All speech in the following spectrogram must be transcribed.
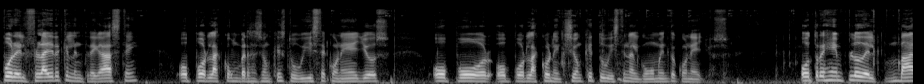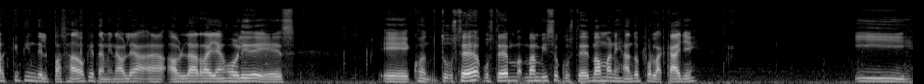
por el flyer que le entregaste o por la conversación que estuviste con ellos o por, o por la conexión que tuviste en algún momento con ellos. Otro ejemplo del marketing del pasado que también habla, habla Ryan Holiday es eh, cuando ustedes, ustedes han visto que ustedes van manejando por la calle y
